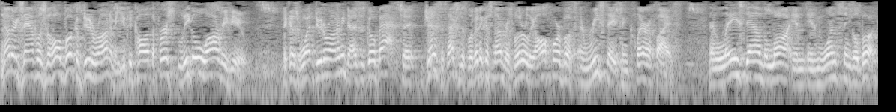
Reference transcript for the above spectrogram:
Another example is the whole book of Deuteronomy. You could call it the first legal law review. Because what Deuteronomy does is go back to Genesis, Exodus, Leviticus, Numbers, literally all four books, and restates and clarifies and lays down the law in, in one single book.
